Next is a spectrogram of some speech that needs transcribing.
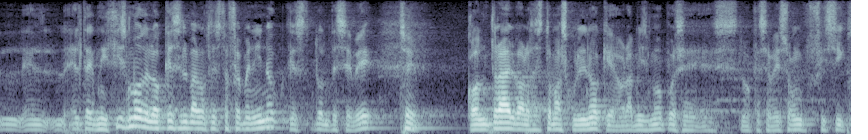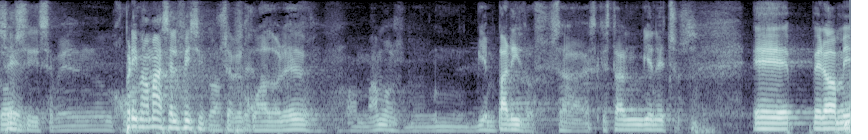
el- el tecnicismo de lo que es el baloncesto femenino, que es donde se ve, Sí. Contra el baloncesto masculino, que ahora mismo pues es lo que se ve son físicos Sí. y se ven jugadores- Prima más el físico. Se ven jugadores, vamos, bien paridos, o sea, es que están bien hechos. Eh, pero a mí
